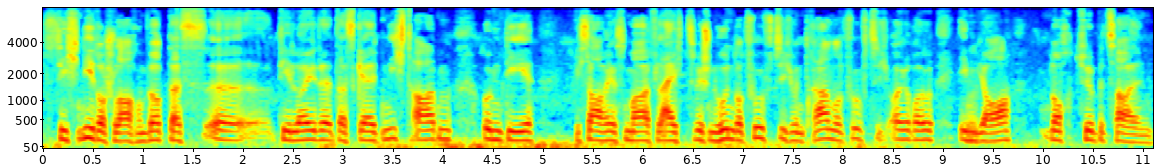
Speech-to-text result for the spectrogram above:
sich niederschlagen wird, dass äh, die Leute das Geld nicht haben, um die ich sage jetzt mal, vielleicht zwischen 150 und 350 Euro im Jahr noch zu bezahlen.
